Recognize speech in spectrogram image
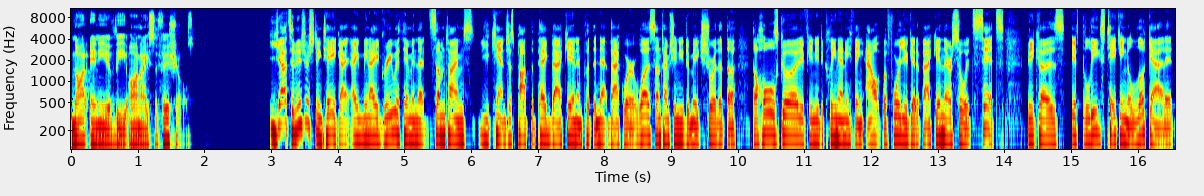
not any of the on ice officials. Yeah, it's an interesting take. I, I, mean, I agree with him in that sometimes you can't just pop the peg back in and put the net back where it was. Sometimes you need to make sure that the the hole's good. If you need to clean anything out before you get it back in there, so it sits. Because if the league's taking a look at it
